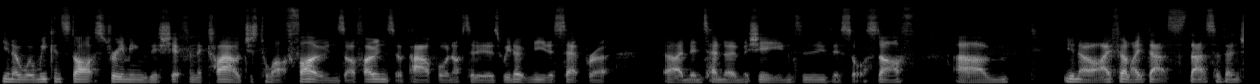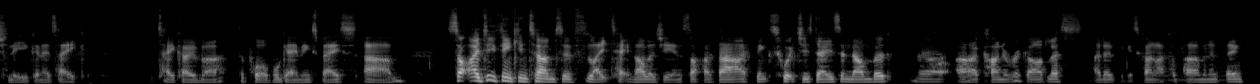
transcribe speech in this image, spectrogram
you know, when we can start streaming this shit from the cloud just to our phones, our phones are powerful enough to do this. We don't need a separate uh, Nintendo machine to do this sort of stuff. Um, you know, I feel like that's that's eventually going to take take over the portable gaming space. Um, so I do think in terms of like technology and stuff like that, I think Switch's days are numbered. Uh, uh, kind of regardless. I don't think it's kind of like a permanent thing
